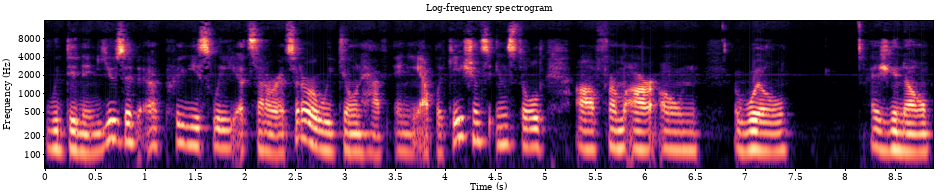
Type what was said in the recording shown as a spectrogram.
we didn't use it uh, previously, etc., etc., we don't have any applications installed uh, from our own will as you know,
